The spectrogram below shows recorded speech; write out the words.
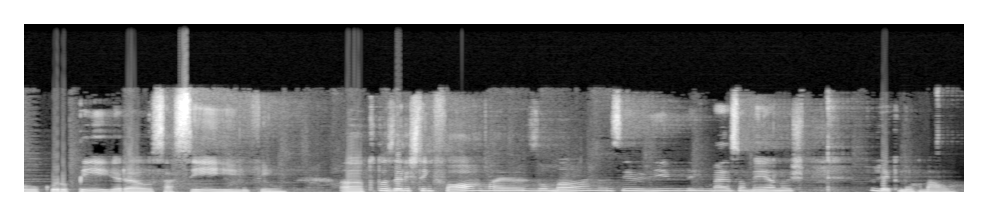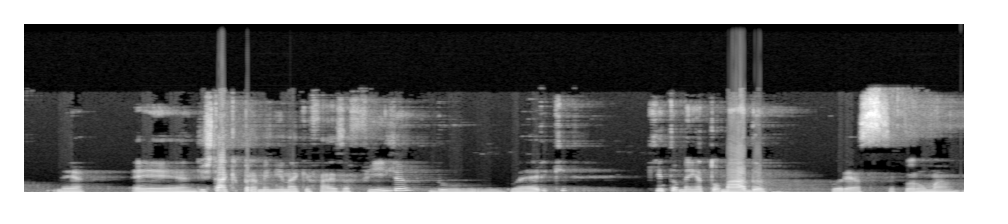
o curupira, o saci, enfim, uh, todos eles têm formas humanas e vivem mais ou menos um jeito normal, né? É, destaque para a menina que faz a filha do, do Eric, que também é tomada por essa, por uma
